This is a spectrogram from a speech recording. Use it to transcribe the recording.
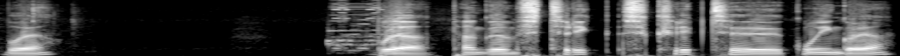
뭐야? 뭐야? 방금 스트릭 스크립트 꼬인 거야?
